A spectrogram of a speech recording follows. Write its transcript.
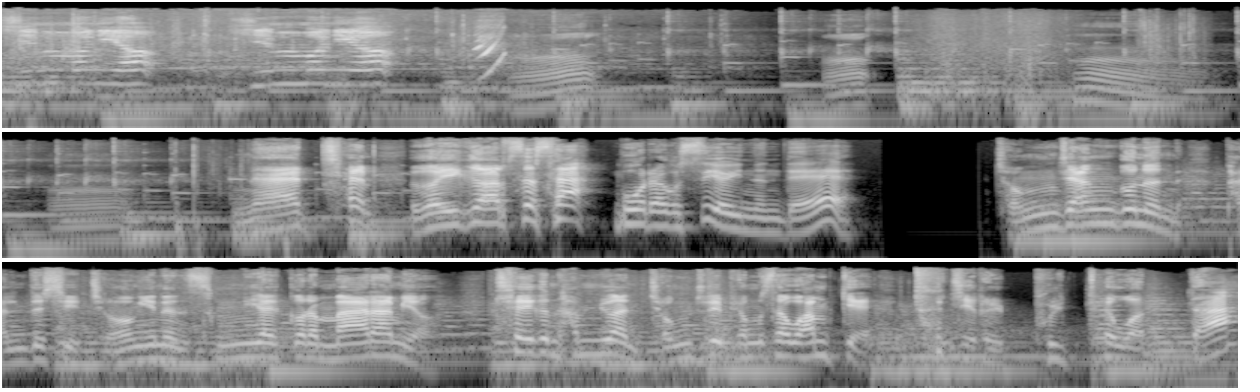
신문이야, 신문이야. 나 참 어이가 없어서 뭐라고 쓰여 있는데? 정장군은 반드시 정의는 승리할 거라 말하며 최근 합류한 정주의 병사와 함께 투지를 불태웠다.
